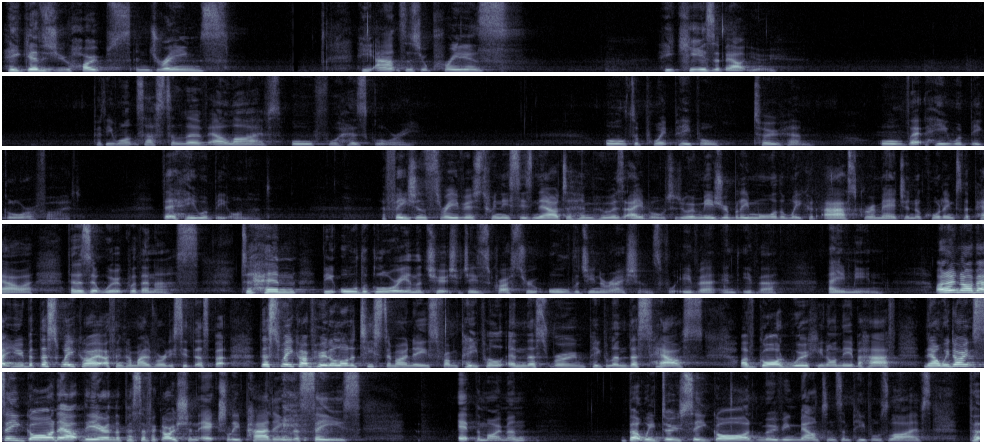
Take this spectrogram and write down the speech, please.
He gives you hopes and dreams. He answers your prayers. He cares about you. But He wants us to live our lives all for His glory, all to point people to Him, all that He would be glorified, that He would be honored. Ephesians 3, verse 20 says, Now to him who is able to do immeasurably more than we could ask or imagine, according to the power that is at work within us. To him be all the glory in the church of Jesus Christ through all the generations, forever and ever. Amen. I don't know about you, but this week, I, I think I might have already said this, but this week I've heard a lot of testimonies from people in this room, people in this house, of God working on their behalf. Now, we don't see God out there in the Pacific Ocean actually parting the seas at the moment, but we do see God moving mountains in people's lives, uh,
